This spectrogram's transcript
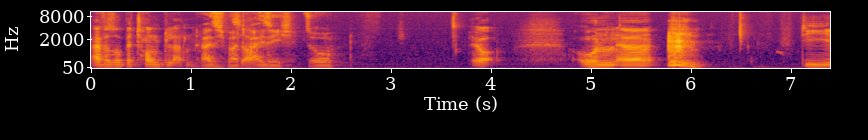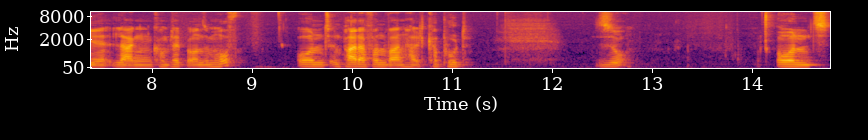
Einfach so Betonplatten. 30 mal So. 30, so. Ja. Und äh, die lagen komplett bei uns im Hof. Und ein paar davon waren halt kaputt. So. Und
